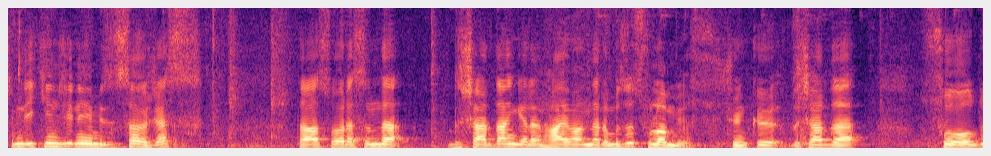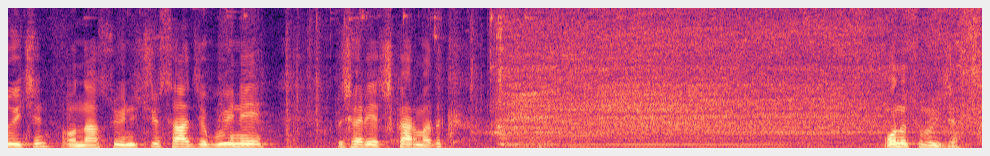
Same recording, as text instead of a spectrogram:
Şimdi ikinci ineğimizi sağacağız. Daha sonrasında dışarıdan gelen hayvanlarımızı sulamıyoruz. Çünkü dışarıda su olduğu için onlar suyunu içiyor. Sadece bu ineği dışarıya çıkarmadık. Onu sulayacağız.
